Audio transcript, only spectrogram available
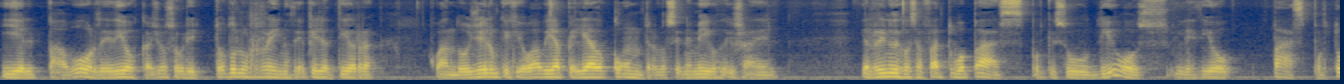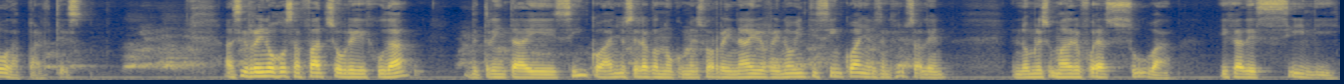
Y el pavor de Dios cayó sobre todos los reinos de aquella tierra cuando oyeron que Jehová había peleado contra los enemigos de Israel. El reino de Josafat tuvo paz, porque su Dios les dio paz por todas partes. Así reinó Josafat sobre Judá, de 35 años era cuando comenzó a reinar y reinó 25 años en Jerusalén. El nombre de su madre fue Azuba, hija de Sili,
